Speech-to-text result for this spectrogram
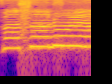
فسنيسره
